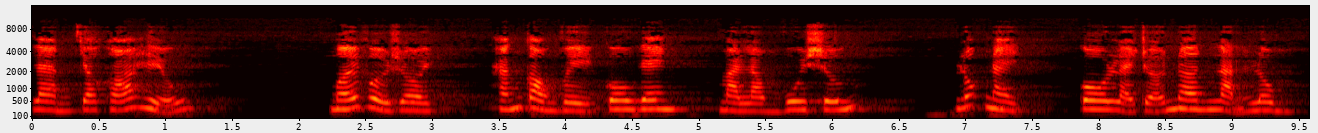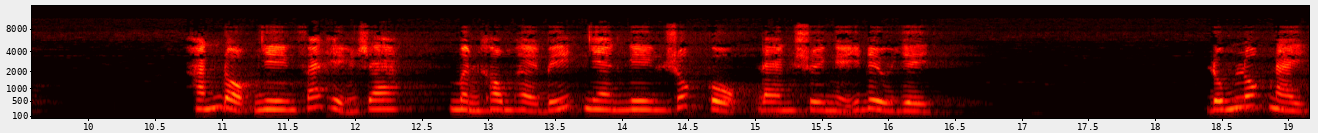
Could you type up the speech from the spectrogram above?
làm cho khó hiểu. Mới vừa rồi, hắn còn vì cô ghen mà lòng vui sướng. Lúc này, cô lại trở nên lạnh lùng. Hắn đột nhiên phát hiện ra mình không hề biết nhan nghiêng rốt cuộc đang suy nghĩ điều gì. Đúng lúc này,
